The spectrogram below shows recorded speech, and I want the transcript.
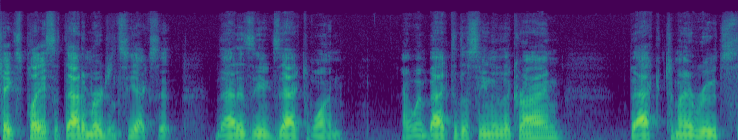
takes place at that emergency exit. That is the exact one. I went back to the scene of the crime, back to my roots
